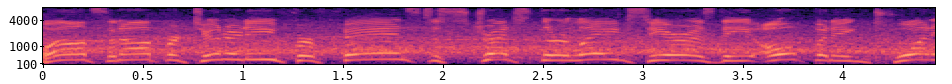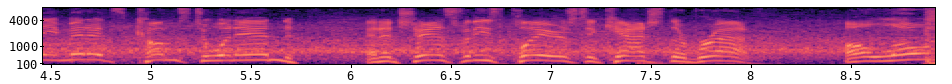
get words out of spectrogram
Well, it's an opportunity for fans to stretch their legs here as the opening 20 minutes comes to an end and a chance for these players to catch their breath. A lone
